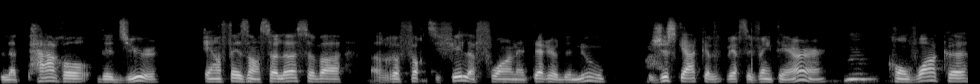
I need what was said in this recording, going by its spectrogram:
la parole de Dieu et en faisant cela, ça va refortifier la foi à l'intérieur de nous jusqu'à verset 21, mm. qu'on voit que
